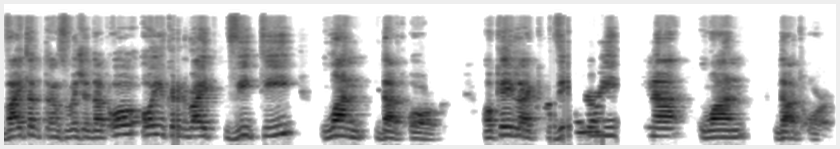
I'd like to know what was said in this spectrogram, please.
vitaltransformation.org, or you can write vt1.org. Okay, like victory1.org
